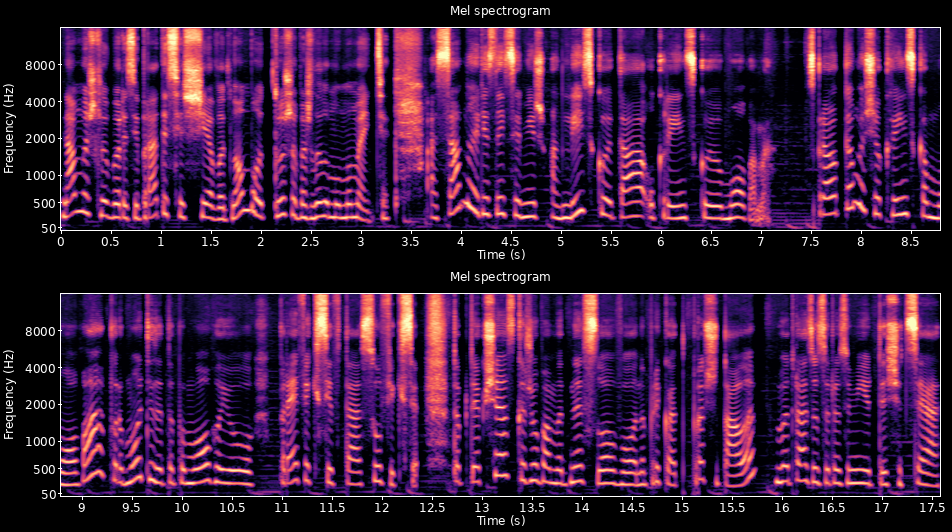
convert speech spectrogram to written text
нам важливо розібратися ще в одному дуже важливому моменті, а саме різниця між англійською та українською мовами. Справа в тому, що українська мова формується за допомогою префіксів та суфіксів. Тобто, якщо я скажу вам одне слово, наприклад, прочитала, ви одразу зрозумієте, що це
